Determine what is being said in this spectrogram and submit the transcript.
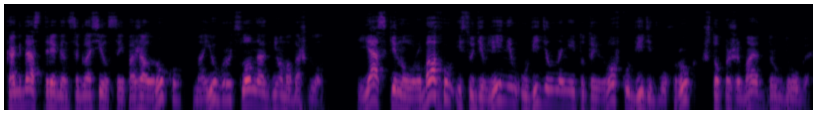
Когда Стреган согласился и пожал руку, мою грудь словно огнем обожгло. Я скинул рубаху и с удивлением увидел на ней татуировку в виде двух рук, что пожимают друг друга.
